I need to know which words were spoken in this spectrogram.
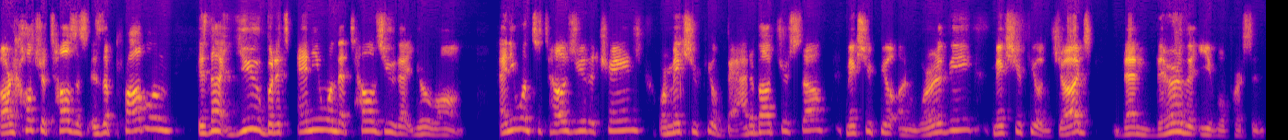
our culture tells us is the problem is not you, but it's anyone that tells you that you're wrong. Anyone who tells you to change or makes you feel bad about yourself, makes you feel unworthy, makes you feel judged, then they're the evil person.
